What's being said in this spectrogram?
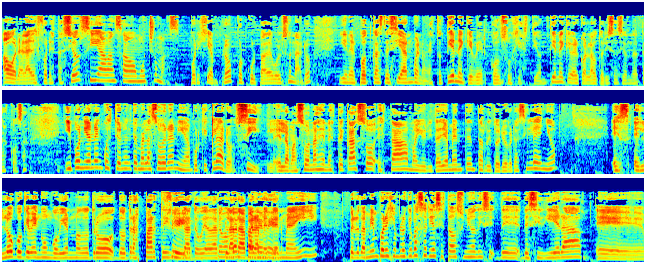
Ahora la deforestación sí ha avanzado mucho más por ejemplo por culpa de Bolsonaro. Y en el podcast decían bueno esto tiene que ver con su gestión tiene que ver con la autorización de otras cosas. Y ponían en cuestión el tema de la soberanía porque claro sí el Amazonas en este caso está mayoritariamente en territorio brasileño es el loco que venga un gobierno de otro de otras partes y Sí, diga te voy a dar a plata para papelé". meterme ahí pero también por ejemplo qué pasaría si Estados Unidos deci- de- decidiera eh,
